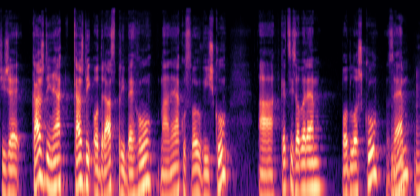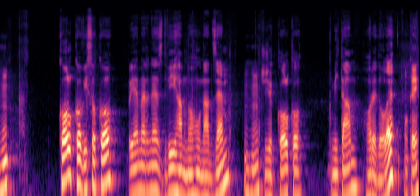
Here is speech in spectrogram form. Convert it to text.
Čiže každý, nejak, každý odraz pri behu má nejakú svoju výšku a keď si zoberiem podložku, zem, uh-huh. Koľko vysoko priemerne zdvíham nohu nad zem, uh-huh. čiže koľko kmitám hore-dole. Okay.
